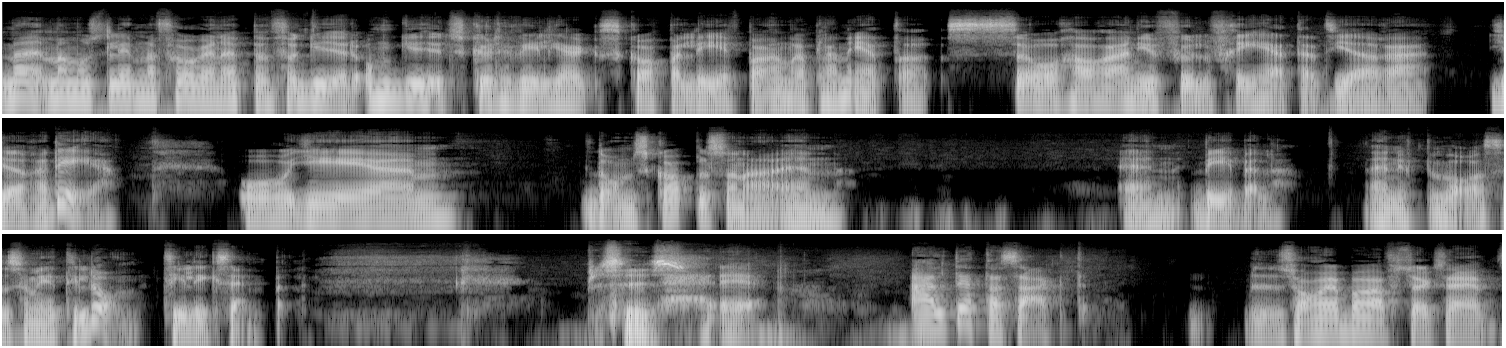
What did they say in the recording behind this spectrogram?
man måste lämna frågan öppen för Gud. Om Gud skulle vilja skapa liv på andra planeter så har han ju full frihet att göra, göra det och ge ehm, de skapelserna en, en bibel, en uppenbarelse som är till dem, till exempel. Precis. Eh, allt detta sagt så har jag bara försökt säga att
